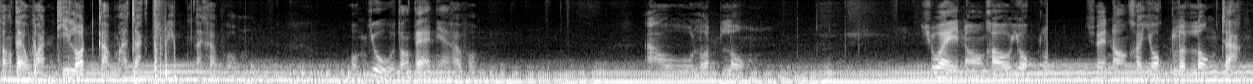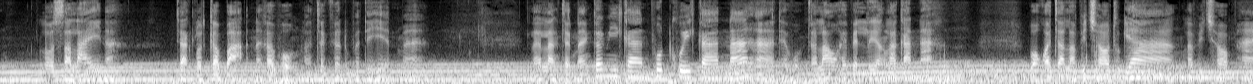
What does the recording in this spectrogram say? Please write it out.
ตั้งแต่วันที่รถกลับมาจากทริปนะครับผม ผมอยู่ตั้งแต่เนี่ยครับผม เอารถลง ช่วยน้องเขายก ช่วยน้องเขายกรถลงจากรถสไลด์นะ จากรถกระบะนะครับผมหลังจากเกิดอุบัติเหตุมา และหลังจากนั้นก็มีการพูดคุยกันนะ อ่าเดี๋ยวผมจะเล่าให้เป็นเรื่องแล้วกันนะ บอกว่าจะรับผิดชอบทุกอย่าง รับผิดชอบให้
